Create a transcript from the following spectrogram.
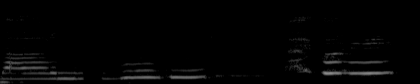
Gotta make a move to do it right for me.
